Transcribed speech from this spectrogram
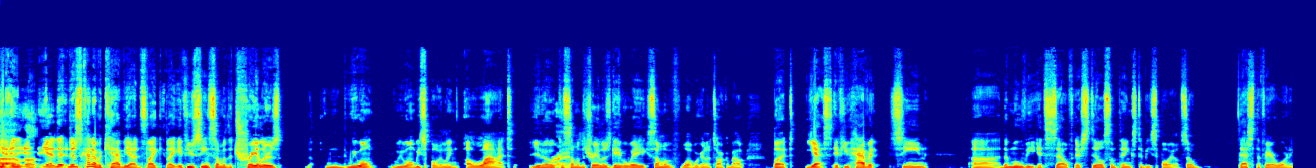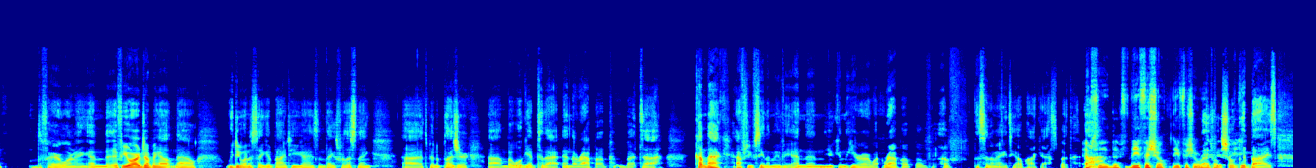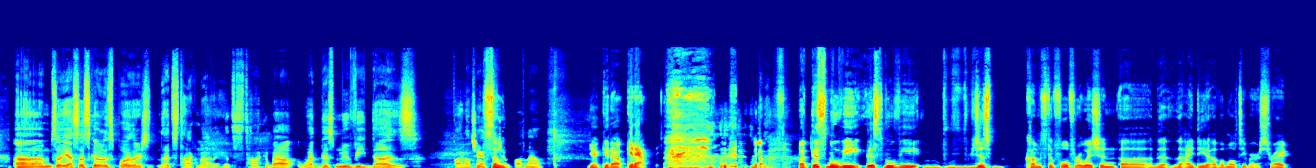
yeah, and, uh, yeah. There's kind of a caveat. It's like like if you've seen some of the trailers, we won't we won't be spoiling a lot, you know, because right. some of the trailers gave away some of what we're going to talk about. But yes, if you haven't seen uh, the movie itself, there's still some things to be spoiled. So that's the fair warning. The fair warning. And if you are jumping out now, we do want to say goodbye to you guys and thanks for listening. Uh, it's been a pleasure, um, but we'll get to that in the wrap up. But uh, come back after you've seen the movie, and then you can hear our wrap up of of the Cinema ATL podcast. But uh, absolutely, the, the official the official the official goodbyes. Um, so yes, let's go into spoilers. Let's talk about it. Let's talk about what this movie does. Final chance so, to jump off now. Yeah, get out, get out. no, but this movie, this movie just comes to full fruition. Uh, the the idea of a multiverse, right?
